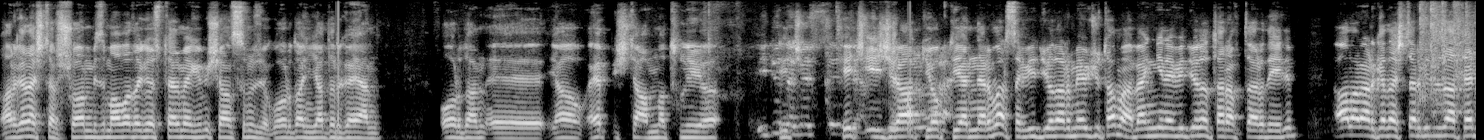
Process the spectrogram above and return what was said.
Arkadaşlar şu an bizim havada gösterme gibi şansımız yok. Oradan yadırgayan, oradan eee, ya hep işte anlatılıyor. Videoda Hiç-. Hiç icraat yok diyenler varsa videolar mevcut ama ben yine videoda taraftar değilim. Alan arkadaşlar bizi zaten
